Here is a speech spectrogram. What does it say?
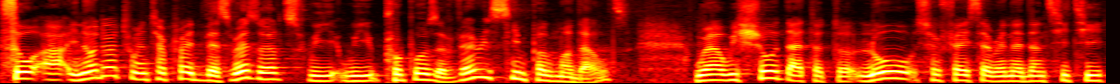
So uh, in order to interpret these results, we, we propose a very simple model where we show that at a low surface RNA density,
